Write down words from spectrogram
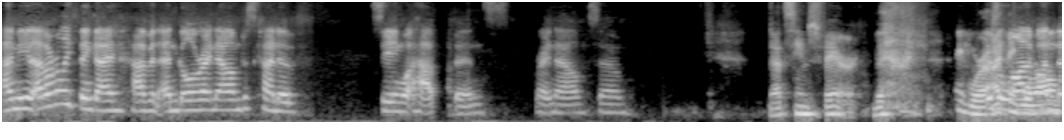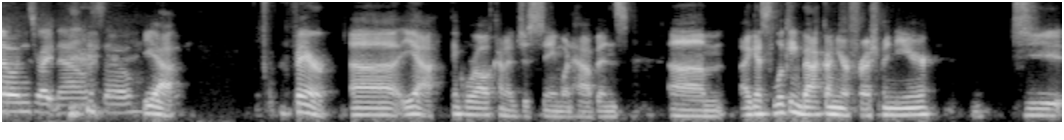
I mean, I don't really think I have an end goal right now. I'm just kind of seeing what happens right now. So that seems fair. I think we're. There's I a lot of all, unknowns right now. So yeah, fair. Uh, yeah, I think we're all kind of just seeing what happens. Um, I guess looking back on your freshman year, you,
